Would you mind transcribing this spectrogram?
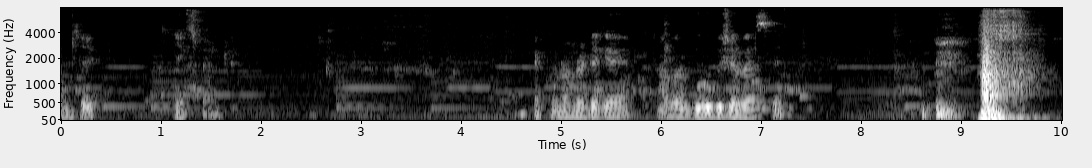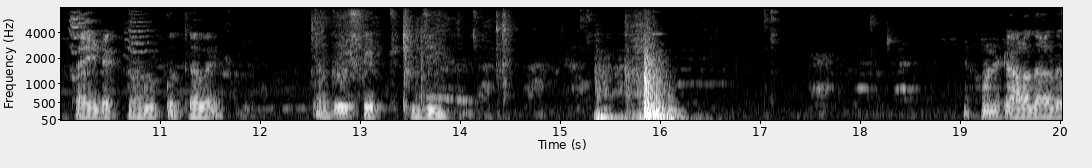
object expand এখন আমরা এটাকে আবার গ্রুপ হিসেবে আছে। তাই এটাকে গ্রুপ করতে হবে। কন্ট্রোল শিফট জি এখন এটা আলাদা আলাদা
